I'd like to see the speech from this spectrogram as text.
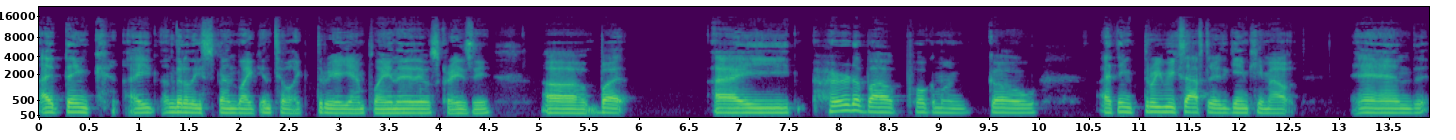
I think I literally spent like until like 3 a.m. playing it. It was crazy. Uh, but I heard about Pokemon Go, I think three weeks after the game came out, and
